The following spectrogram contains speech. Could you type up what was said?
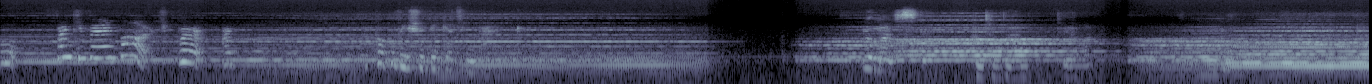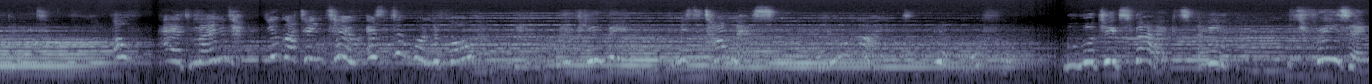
Well, thank you very much, but I, I probably should be getting back. Your Majesty. Until then, dear. Oh, Edmund, you got in too. Isn't it wonderful? Where have you been? Mr. Tumnus, are you alright? You look awful. Well, what do you expect? I mean, it's freezing.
